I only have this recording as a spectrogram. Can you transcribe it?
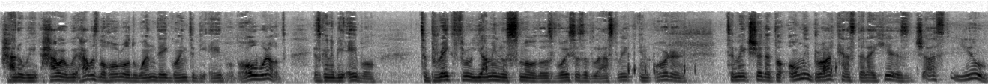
How do we? How are we? How is the whole world one day going to be able? The whole world is going to be able to break through yamin usmo, those voices of last week, in order to make sure that the only broadcast that I hear is just you,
